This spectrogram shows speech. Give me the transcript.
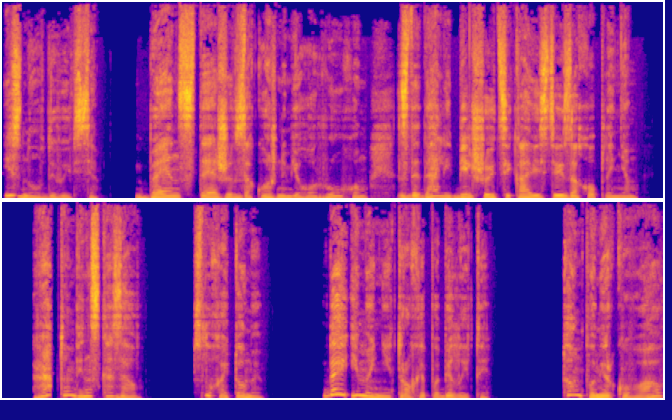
і знов дивився. Бен стежив за кожним його рухом з дедалі більшою цікавістю і захопленням. Раптом він сказав Слухай, Томе, дай і мені трохи побілити. Том поміркував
